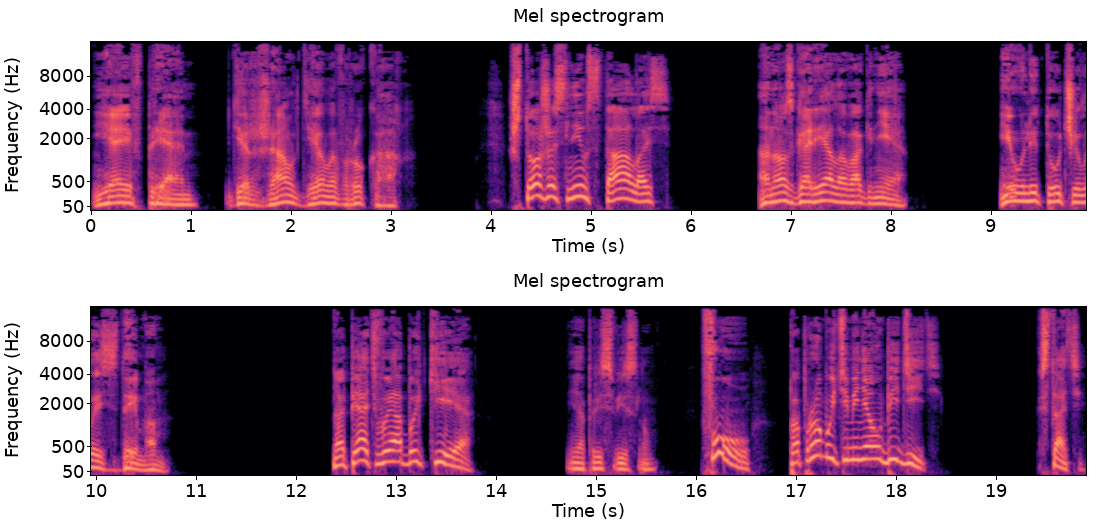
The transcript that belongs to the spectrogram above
Я и впрямь держал дело в руках. Что же с ним сталось? Оно сгорело в огне и улетучилась с дымом. «Опять вы о быке!» Я присвистнул. «Фу! Попробуйте меня убедить!» «Кстати,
